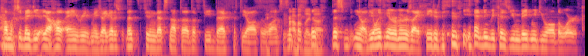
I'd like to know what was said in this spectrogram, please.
How much it made you? Yeah, how angry it made you. I get that feeling that's not the, the feedback that the author wants. Probably it, not. This, you know, the only thing I remember is I hated the ending because you made me do all the work.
